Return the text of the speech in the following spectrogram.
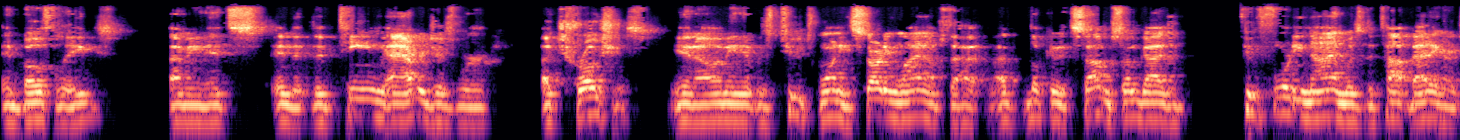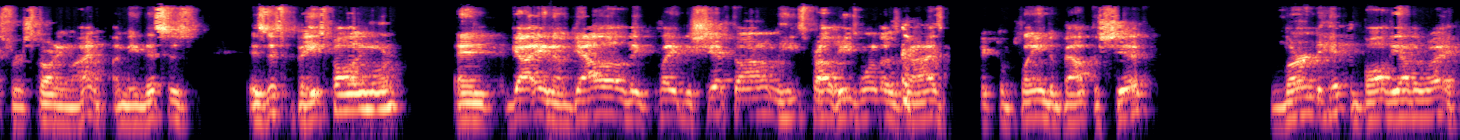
in both leagues. I mean, it's and the, the team averages were atrocious. You know, I mean, it was 220 starting lineups. That I'm looking at some some guys 249 was the top batting average for a starting lineup. I mean, this is is this baseball anymore? And guy, you know, Gallo, they played the shift on him. He's probably he's one of those guys that complained about the shift. Learn to hit the ball the other way,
